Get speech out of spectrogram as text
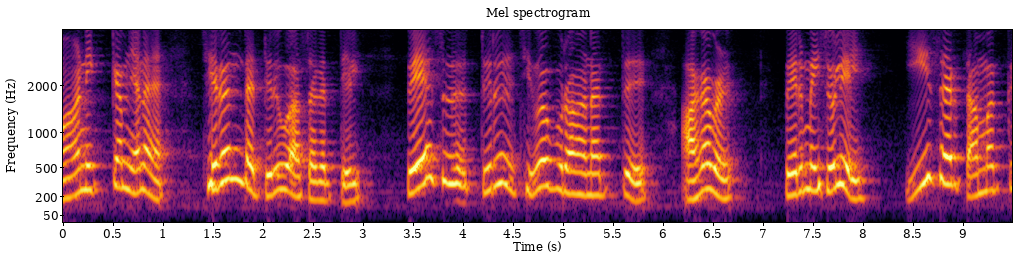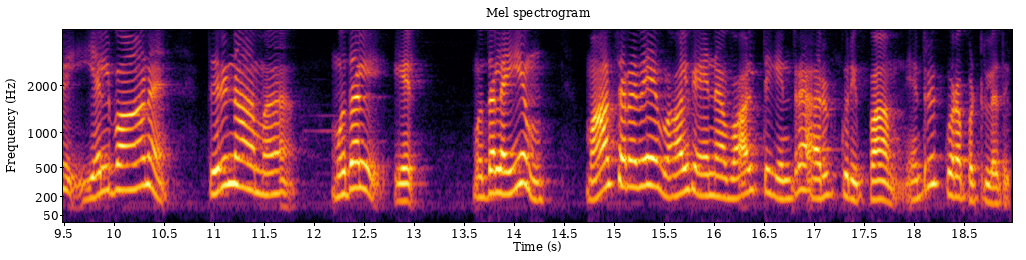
மாணிக்கம் என சிறந்த திருவாசகத்தில் பேசு திரு சிவபுராணத்து அகவல் பெருமை சொல்லில் ஈசர் தமக்கு இயல்பான திருநாம முதல் எல். முதலையும் மாசரவே வாழ்க என வாழ்த்துகின்ற அருட்குறிப்பாம் என்று கூறப்பட்டுள்ளது.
